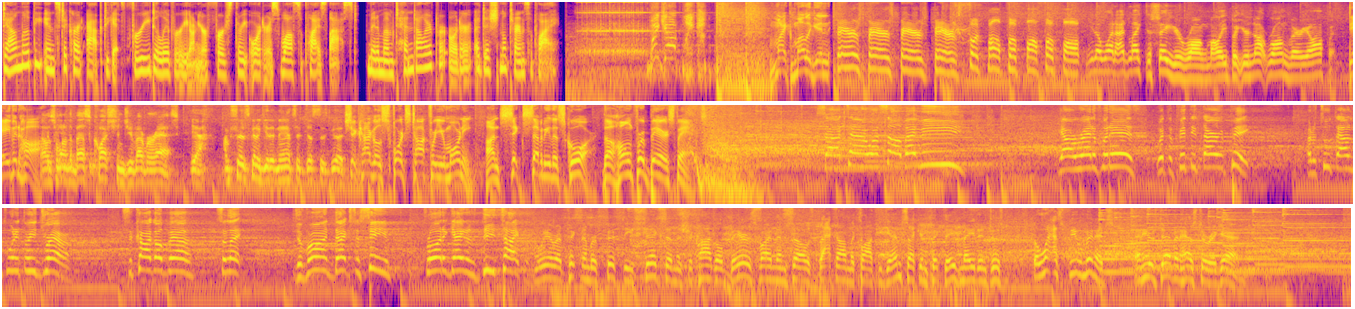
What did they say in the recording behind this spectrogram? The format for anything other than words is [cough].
Download the Instacart app to get free delivery on your first three orders while supplies last. Minimum $10 per order, additional term supply. Wake up! Wake up! Mike Mulligan. Bears, Bears, Bears, Bears, football, football, football. You know what? I'd like to say you're wrong, Mully, but you're not wrong very often. David Haugh. That was one of the best questions you've ever asked. Yeah, I'm sure it's going to get an answer just as good. Chicago Sports Talk for your morning on 670 The Score, the home for Bears fans. Chi-Town, what's up, baby? Y'all ready for this? With the 53rd pick of the 2023 draft, Chicago Bears select Gervon Dexter Sr., Florida Gators D type. We are at pick number 56, and the Chicago Bears find themselves back on the clock again. Second pick they've made in just the last few minutes. And here's Devin Hester again.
